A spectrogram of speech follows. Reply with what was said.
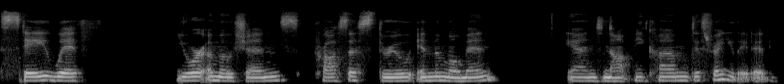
stay with your emotions, process through in the moment, and not become dysregulated.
